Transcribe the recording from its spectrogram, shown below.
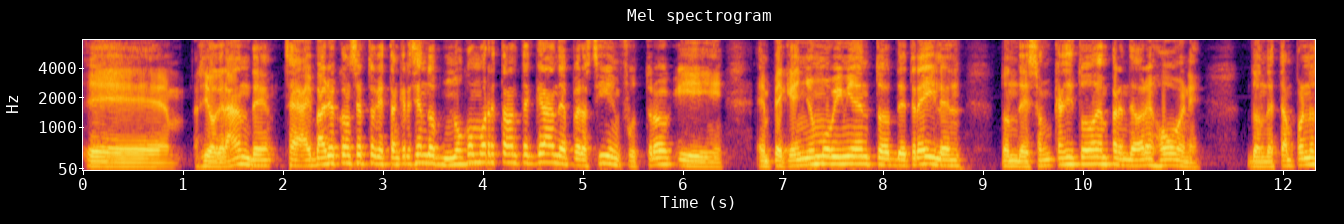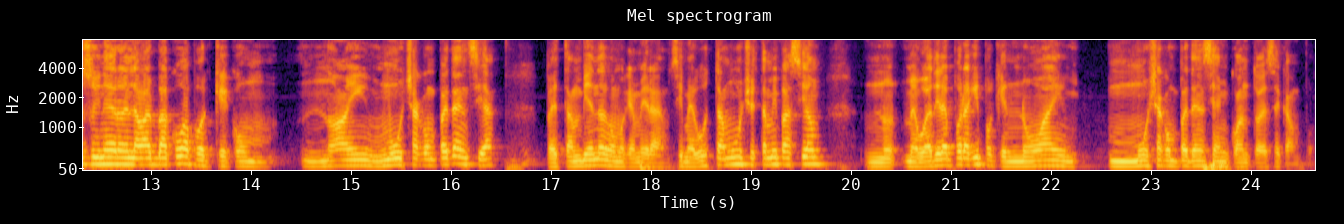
eh, Río Grande. O sea, hay varios conceptos que están creciendo, no como restaurantes grandes, pero sí en food truck y en pequeños movimientos de trailer, donde son casi todos emprendedores jóvenes, donde están poniendo su dinero en la barbacoa porque con, no hay mucha competencia, pues están viendo como que, mira, si me gusta mucho, esta es mi pasión, me voy a tirar por aquí porque no hay mucha competencia en cuanto a ese campo.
